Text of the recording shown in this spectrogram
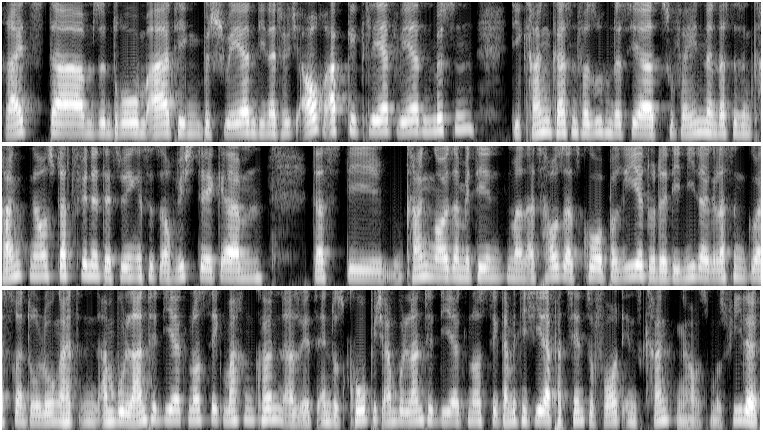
Reizdarm-Syndromartigen Beschwerden, die natürlich auch abgeklärt werden müssen. Die Krankenkassen versuchen das ja zu verhindern, dass das im Krankenhaus stattfindet. Deswegen ist es auch wichtig, ähm, dass die Krankenhäuser, mit denen man als Hausarzt kooperiert oder die niedergelassenen Gastroenterologen halt eine ambulante Diagnostik machen können, also jetzt endoskopisch ambulante Diagnostik, damit nicht jeder Patient sofort ins Krankenhaus muss. Viele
